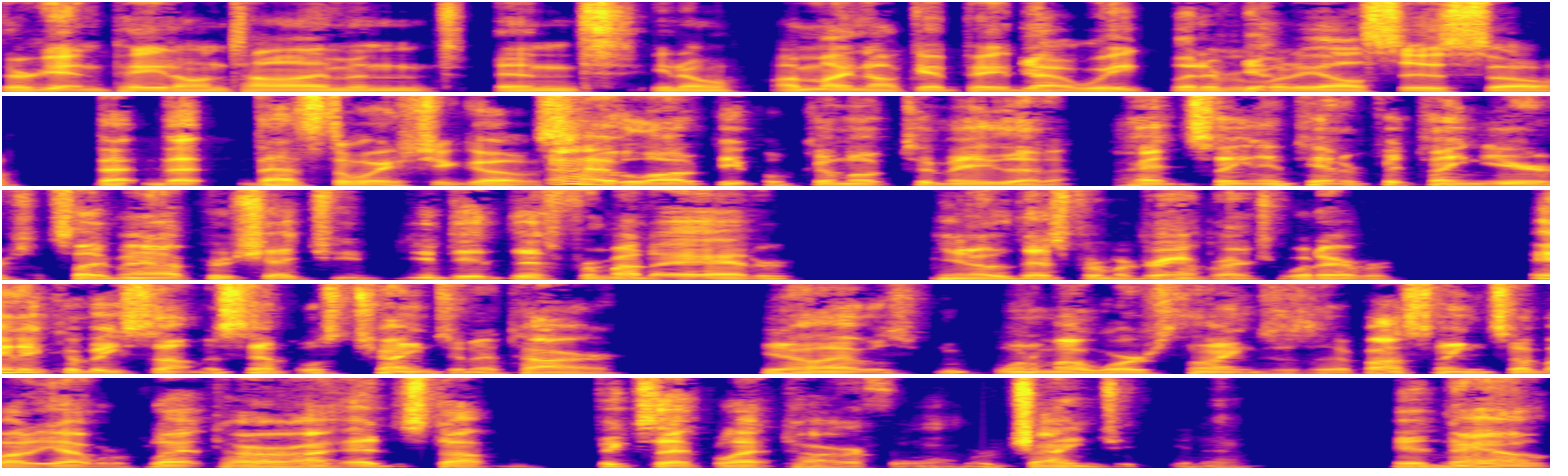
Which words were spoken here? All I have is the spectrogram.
they're getting paid on time and and you know i might not get paid that week but everybody else is so that that that's the way she goes. I have a lot of people come up to me that i hadn't seen in 10 or 15 years and say man i appreciate you you did this for my dad or you know this for my grandparents or whatever. And it could be something as simple as changing a tire you know that was one of my worst things is if i seen somebody out with a flat tire i had to stop and fix that flat tire for them or change it you know and now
